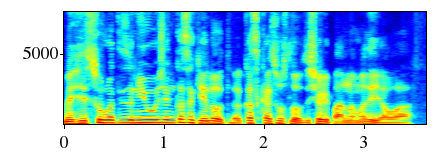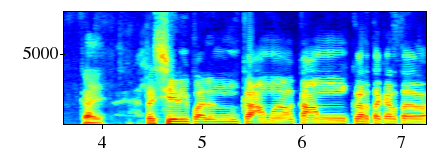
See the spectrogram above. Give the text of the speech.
मग हे सुरुवातीचं नियोजन कसं केलं होतं? कसं काय सुचलं होतं शेळी पालनामध्ये यावा? काय? आता शेळीपालन काम काम करता करता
